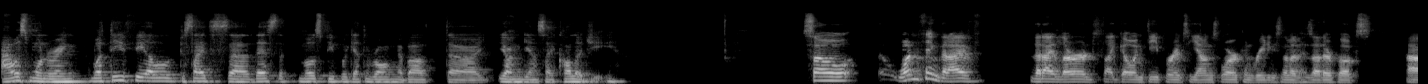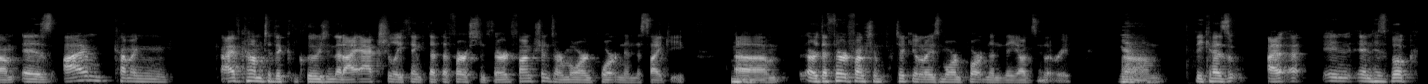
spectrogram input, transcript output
I was wondering, what do you feel besides uh, this that most people get wrong about uh, Jungian psychology? So one thing that I've that I learned, like going deeper into Jung's work and reading some of his other books, um, is I'm coming, I've come to the conclusion that I actually think that the first and third functions are more important in the psyche, mm -hmm. um, or the third function particularly is more important than the auxiliary. Yeah. Um, because I, in in his book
